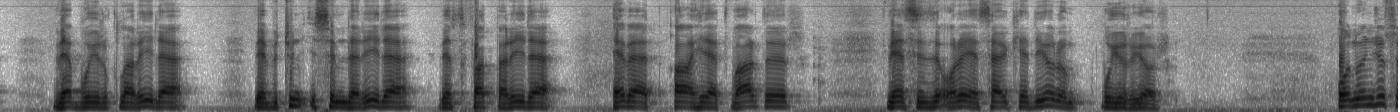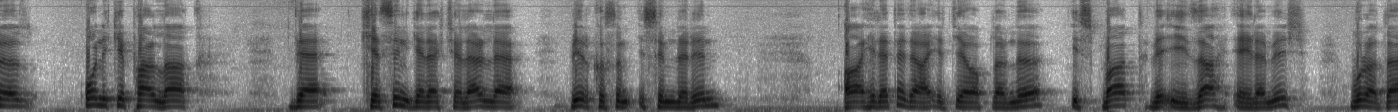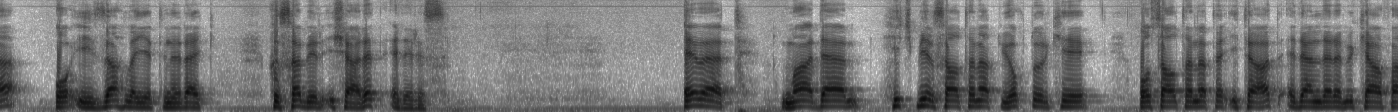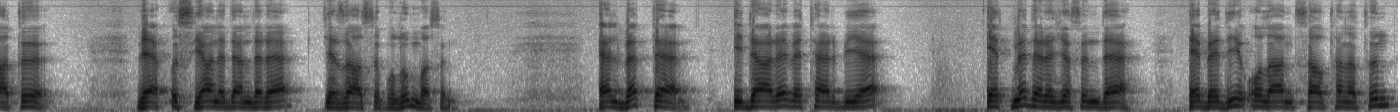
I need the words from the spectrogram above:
ve buyruklarıyla ve bütün isimleriyle ve sıfatlarıyla evet ahiret vardır ve sizi oraya sevk ediyorum buyuruyor. 10. söz 12 parlak ve kesin gerekçelerle bir kısım isimlerin ahirete dair cevaplarını ispat ve izah eylemiş. Burada o izahla yetinerek kısa bir işaret ederiz. Evet, madem hiçbir saltanat yoktur ki o saltanata itaat edenlere mükafatı ve isyan edenlere cezası bulunmasın. Elbette idare ve terbiye etme derecesinde ebedi olan saltanatın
